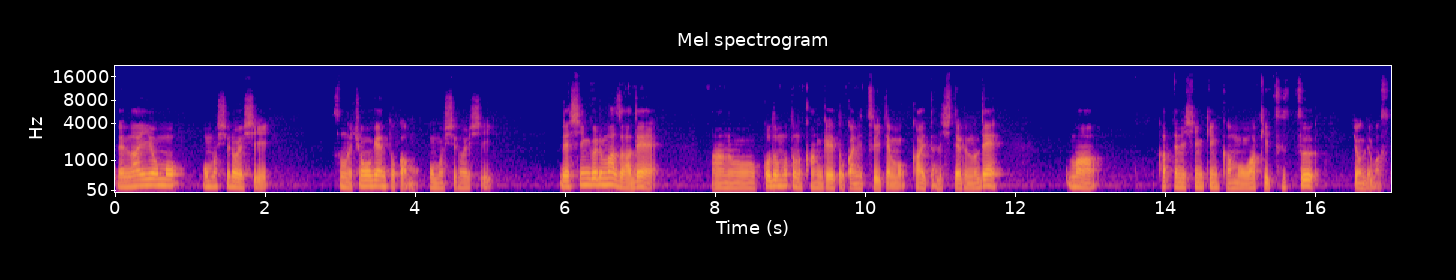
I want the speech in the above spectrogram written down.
で内容も面白いしその表現とかも面白いしでシングルマザーであの子供との関係とかについても書いたりしてるのでまあ勝手に親近感も湧きつつ読んでます。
